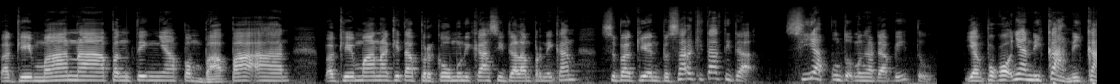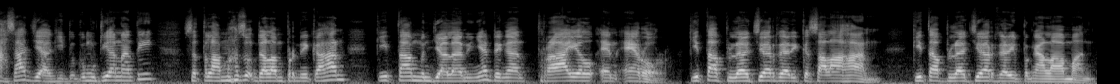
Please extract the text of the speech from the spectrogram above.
bagaimana pentingnya pembapaan, bagaimana kita berkomunikasi dalam pernikahan, sebagian besar kita tidak siap untuk menghadapi itu yang pokoknya nikah nikah saja gitu. Kemudian nanti setelah masuk dalam pernikahan kita menjalaninya dengan trial and error. Kita belajar dari kesalahan, kita belajar dari pengalaman.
